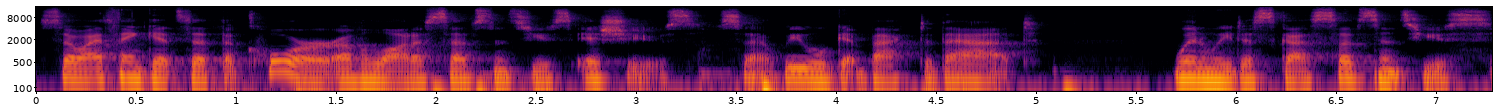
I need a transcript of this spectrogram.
So I think it's at the core of a lot of substance use issues. So we will get back to that when we discuss substance use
